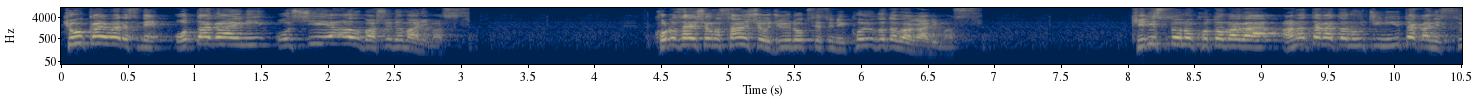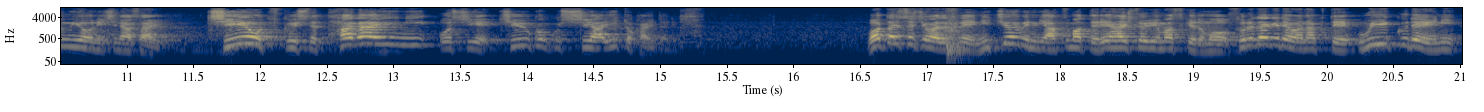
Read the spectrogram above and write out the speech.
教会はですね、お互いに教え合う場所でもあります。この最初の3章16節にこういう言葉があります。キリストの言葉があなた方のうちに豊かに住むようにしなさい。知恵を尽くして互いに教え、忠告し合いと書いてあります。私たちはですね、日曜日に集まって礼拝しておりますけども、それだけではなくて、ウィークデーに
